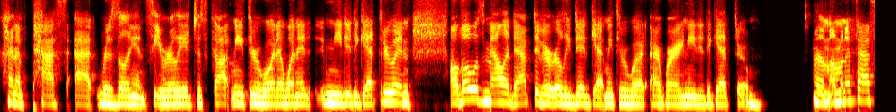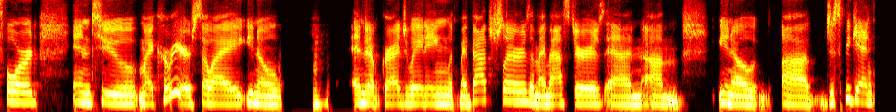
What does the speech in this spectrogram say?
kind of pass at resiliency. Really, it just got me through what I wanted, needed to get through. And although it was maladaptive, it really did get me through what I, where I needed to get through. Um, I'm going to fast forward into my career. So I, you know, mm-hmm. ended up graduating with my bachelor's and my master's and um, you know uh, just began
